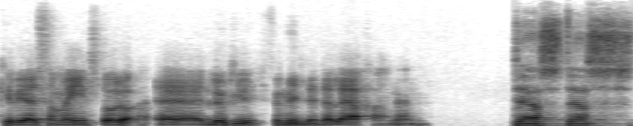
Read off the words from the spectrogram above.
kan vi alle sammen være en stor øh, lykkelig familie, der lærer fra hinanden. Deres, deres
